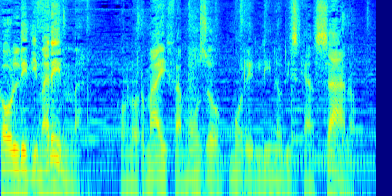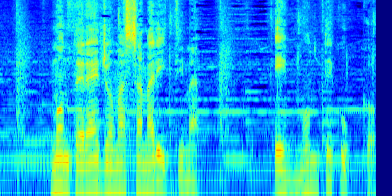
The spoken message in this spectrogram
Colli di Maremma, con l'ormai famoso Morellino di Scansano, Monteregio Massa Marittima e Montecucco.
